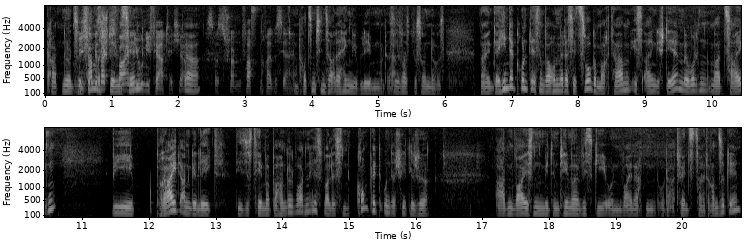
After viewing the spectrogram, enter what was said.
gerade nur zusammenstellen war im sind. Juni fertig, ja. Ja. Das ist schon fast ein halbes Jahr her. Und trotzdem sind sie alle hängen geblieben und das Ja. ist was Besonderes. Nein, der Hintergrund dessen, warum wir das jetzt so gemacht haben, ist eigentlich der, wir wollten mal zeigen, wie breit angelegt dieses Thema behandelt worden ist, weil es sind komplett unterschiedliche Arten und Weisen mit dem Thema Whisky und Weihnachten oder Adventszeit ranzugehen.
